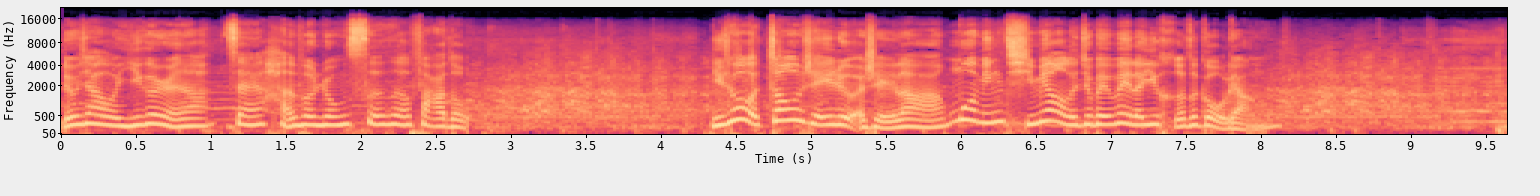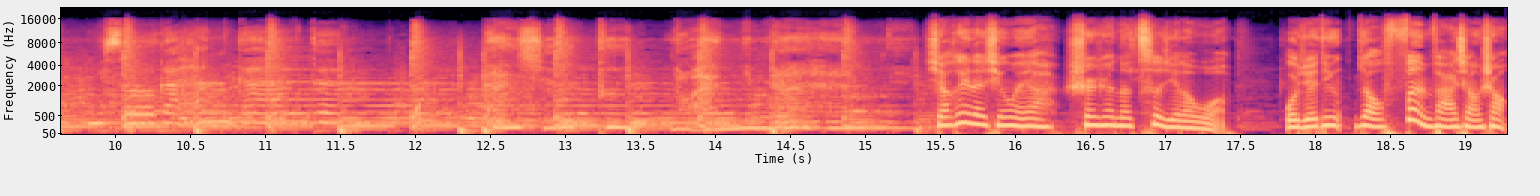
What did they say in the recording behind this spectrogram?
留下我一个人啊，在寒风中瑟瑟发抖。你说我招谁惹谁了？莫名其妙的就被喂了一盒子狗粮。小黑的行为啊，深深的刺激了我。我决定要奋发向上，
